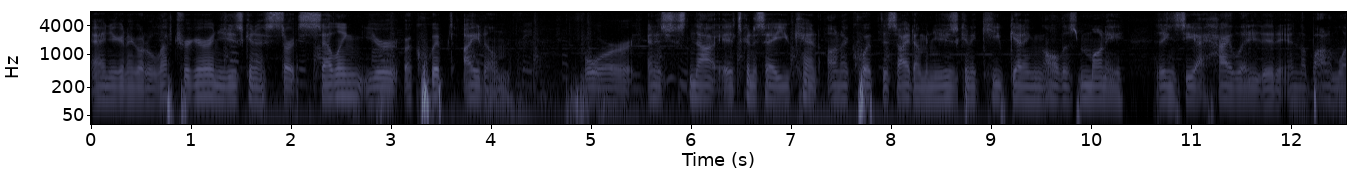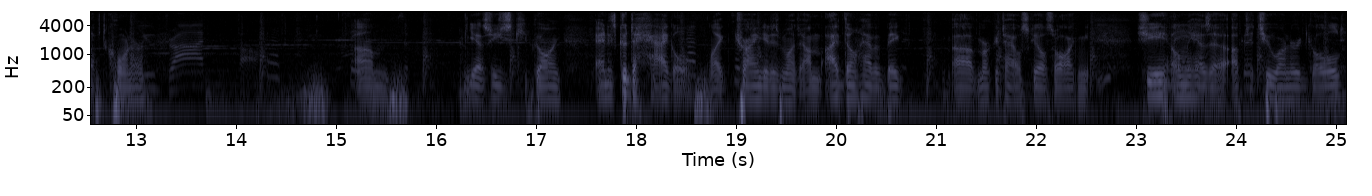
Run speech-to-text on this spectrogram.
And you're going to go to left trigger and you're just going to start selling your equipped item for, and it's just not, it's going to say you can't unequip this item and you're just going to keep getting all this money. As you can see, I highlighted it in the bottom left corner. Um, yeah, so you just keep going. And it's good to haggle, like try and get as much. Um, I don't have a big uh, mercantile skill, so I can she only has a up to 200 gold,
